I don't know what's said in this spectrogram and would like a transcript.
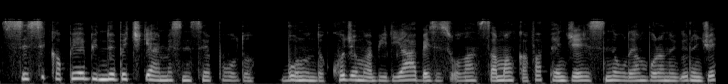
Sesi kapıya bir nöbetçi gelmesine sebep oldu. Burnunda kocaman bir yağ bezesi olan saman kafa penceresinde ulayan Boran'ı görünce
